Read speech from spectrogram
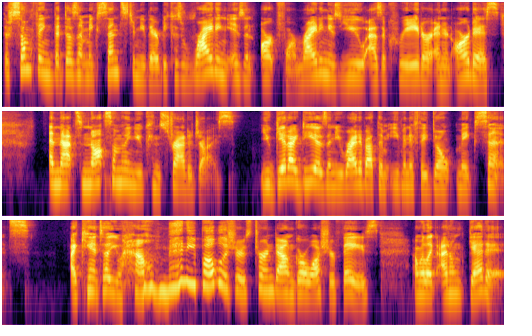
there's something that doesn't make sense to me there because writing is an art form. Writing is you as a creator and an artist, and that's not something you can strategize. You get ideas and you write about them even if they don't make sense. I can't tell you how many publishers turned down Girl Wash Your Face and we're like, I don't get it.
